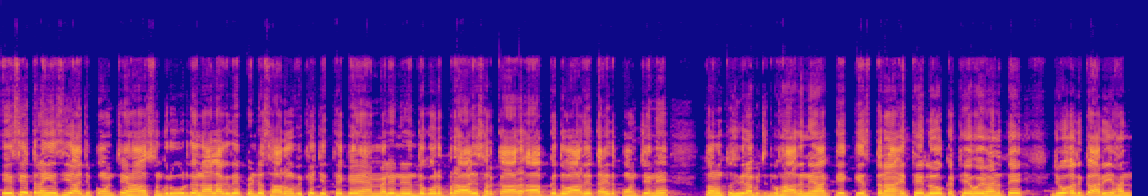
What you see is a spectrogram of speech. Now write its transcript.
ਇਸੇ ਤਰ੍ਹਾਂ ਹੀ ਅਸੀਂ ਅੱਜ ਪਹੁੰਚੇ ਹਾਂ ਸੰਗਰੂਰ ਦੇ ਨਾਲ ਲੱਗਦੇ ਪਿੰਡ ਸਾਰੋਂ ਵਿਖੇ, ਜਿੱਥੇ ਕਿ ਐਮਐਲਏ ਨਰਿੰਦਰ ਕੌਰ ਭਰਾਜ ਸਰਕਾਰ ਆਪਕੇ ਦੁਆਰ ਦੇ ਤਹਿਤ ਪਹੁੰਚੇ ਨੇ। ਤੁਹਾਨੂੰ ਤਸਵੀਰਾਂ ਵਿੱਚ ਦਿਖਾ ਦਿੰਦੇ ਹਾਂ ਕਿ ਕਿਸ ਤਰ੍ਹਾਂ ਇੱਥੇ ਲੋਕ ਇਕੱਠੇ ਹੋਏ ਹਨ ਤੇ ਜੋ ਅਧਿਕਾਰੀ ਹਨ,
